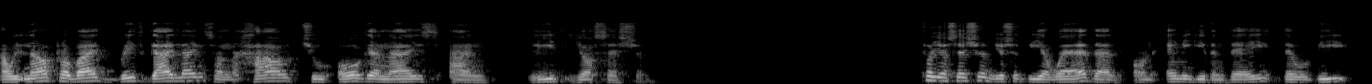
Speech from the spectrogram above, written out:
I will now provide brief guidelines on how to organize and lead your session. For your session, you should be aware that on any given day, there will be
